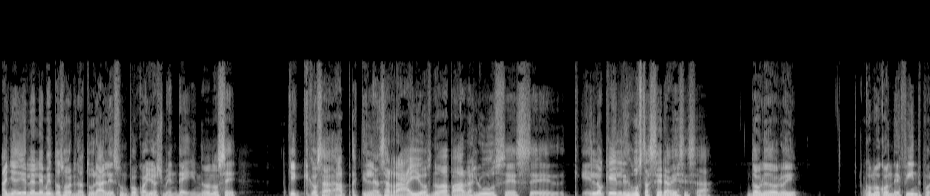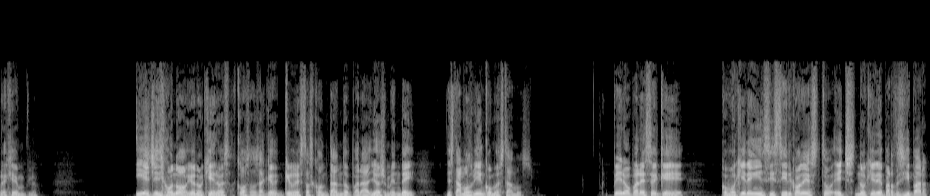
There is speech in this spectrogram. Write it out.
añadirle elementos sobrenaturales un poco a Judgment Day, ¿no? No sé, ¿qué, cosa? Lanzar rayos, ¿no? Apagar las luces, eh, lo que les gusta hacer a veces a WWE, como con The Fiend, por ejemplo. Y Edge dijo, no, yo no quiero esas cosas, o sea, ¿qué, qué me estás contando para Judgment Day? Estamos bien como estamos. Pero parece que, como quieren insistir con esto, Edge no quiere participar,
